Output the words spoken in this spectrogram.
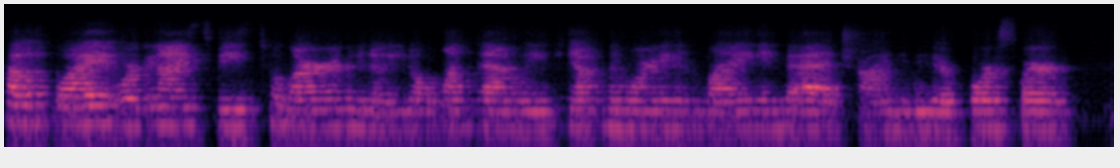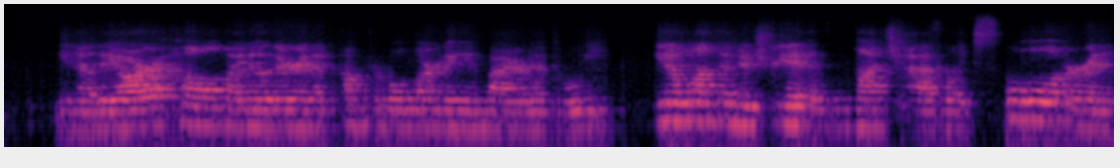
have a quiet, organized space to learn. You know, you don't want them waking up in the morning and laying in bed trying to do their coursework. You know, they are at home. I know they're in a comfortable learning environment, but we you don't want them to treat it as much as like school or in an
